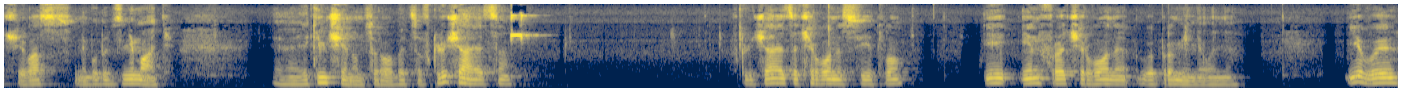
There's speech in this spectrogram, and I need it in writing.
чи вас не будуть знімати. Яким чином це робиться? Включається. Включається червоне світло і інфрачервоне випромінювання. І ви е,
